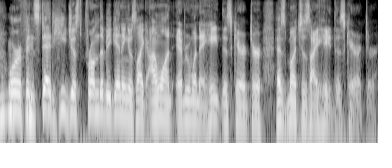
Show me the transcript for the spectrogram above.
or if instead he just from the beginning is like, I want everyone to hate this character as much as I hate this character.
